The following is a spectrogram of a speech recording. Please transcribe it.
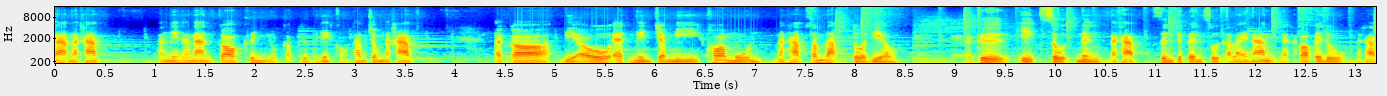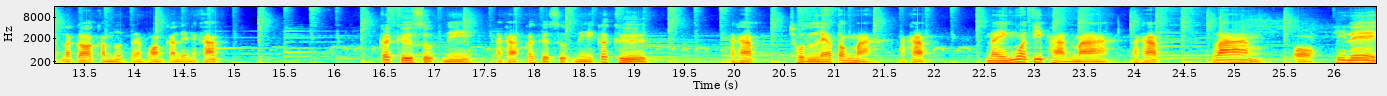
ทราบนะครับ ทั้งนี้ทั้งนั้นก็ขึ้นอยู่กับดุลพินิจของท่านผู้ชมนะครับ แล้วก็เดี๋ยวแอดมินจะมีข้อมูลนะครับสำหรับตัวเดียว ก็คืออีกสูตรหนึ่งนะครับ ซึ่งจะเป็นสูตรอะไรนั้นนะครับก็ไปดูนะครับ แล้วก็คำนวณไปพร้อมกันเลยนะครับ ก็คือสูตรนี้นะครับ ก็คือสูตรนี้ก็คือนะครับ ชนแล้วต้องมานะครับ ในงวดที่ผ่านมานะครับ ล่างออกที่เลข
